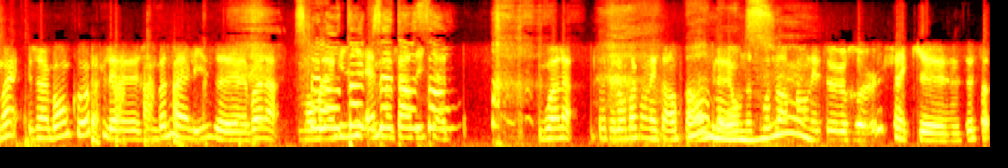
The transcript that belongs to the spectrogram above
Ouais, j'ai un bon couple, euh, j'ai une bonne valise. euh, voilà. Ça fait longtemps que vous êtes ensemble. Voilà, ça fait longtemps qu'on est ensemble. Oh, mon on a trois enfants, on est heureux. Fait que c'est ça.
